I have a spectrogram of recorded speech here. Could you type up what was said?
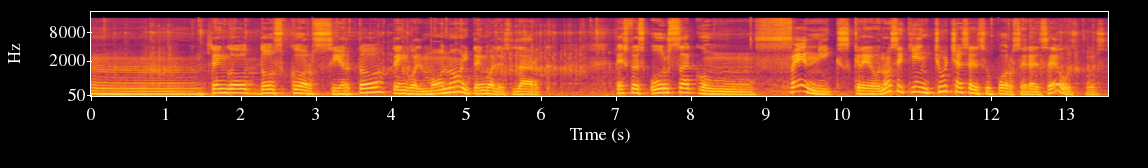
Mm, tengo dos cores, ¿cierto? Tengo el mono y tengo el Slark. Esto es Ursa con Fénix, creo. No sé quién chucha es el support. ¿Será el Zeus? Pues.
